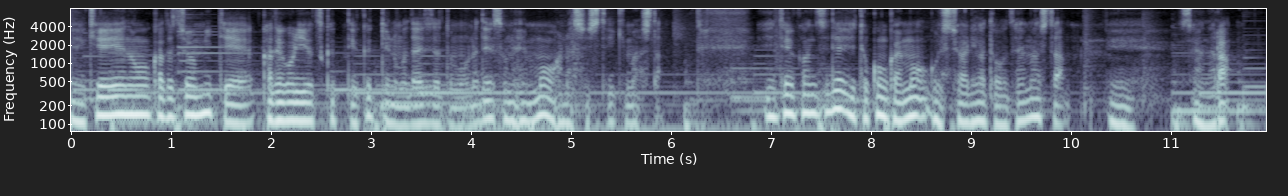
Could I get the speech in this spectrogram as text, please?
えー、経営の形を見てカテゴリーを作っていくっていうのも大事だと思うのでその辺もお話ししていきました。えー、という感じで、えーと、今回もご視聴ありがとうございました。えー、さよなら。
